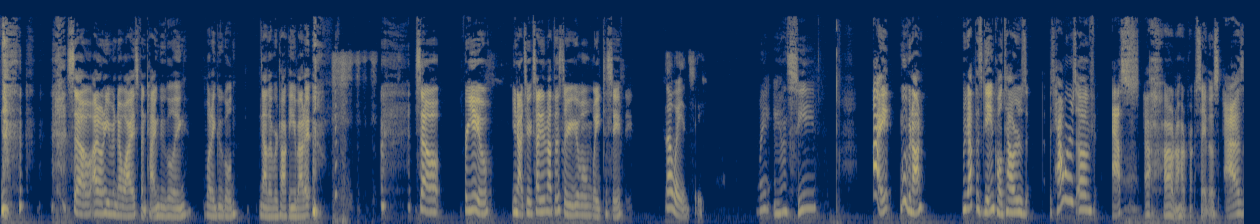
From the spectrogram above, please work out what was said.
so I don't even know why I spent time Googling what I Googled now that we're talking about it. so for you, you're not too excited about this, or you will wait to see? I'll wait and see. Wait and see. Alright, moving on. We got this game called Towers Towers of As ugh, I don't know how to say this. As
